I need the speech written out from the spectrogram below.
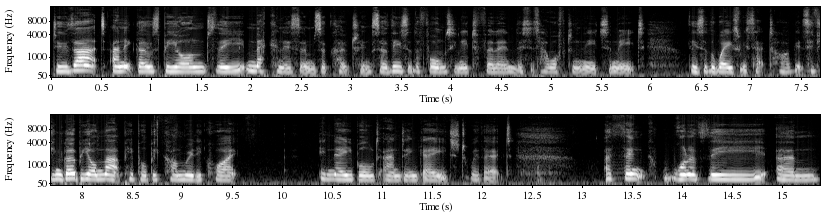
do that and it goes beyond the mechanisms of coaching, so these are the forms you need to fill in, this is how often you need to meet, these are the ways we set targets. If you can go beyond that, people become really quite enabled and engaged with it. I think one of the um,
